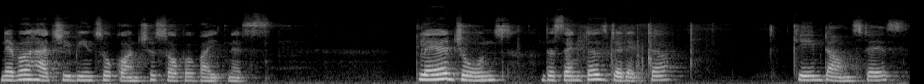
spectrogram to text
Never had she been so conscious of her whiteness. Claire Jones, the center's director, came downstairs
